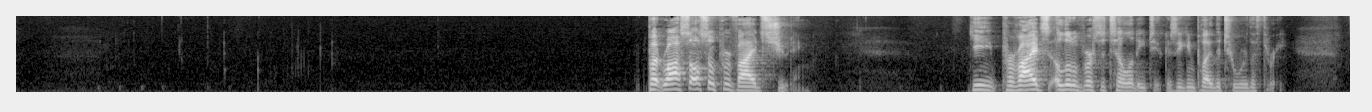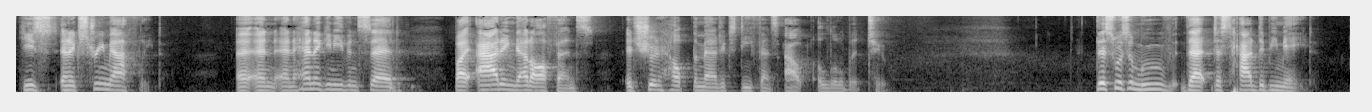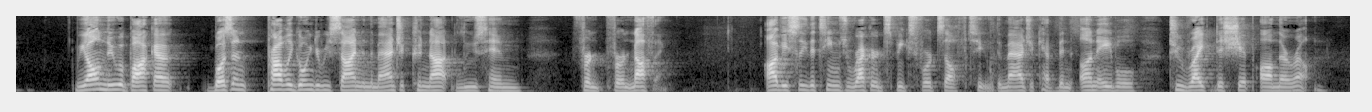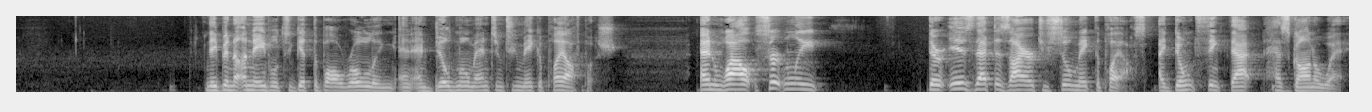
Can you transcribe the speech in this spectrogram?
But Ross also provides shooting. He provides a little versatility too, because he can play the two or the three. He's an extreme athlete. And, and, and Hennigan even said by adding that offense, it should help the Magic's defense out a little bit too. This was a move that just had to be made. We all knew Ibaka wasn't probably going to resign, and the Magic could not lose him for, for nothing. Obviously, the team's record speaks for itself too. The Magic have been unable to right the ship on their own. They've been unable to get the ball rolling and, and build momentum to make a playoff push. And while certainly there is that desire to still make the playoffs, I don't think that has gone away.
